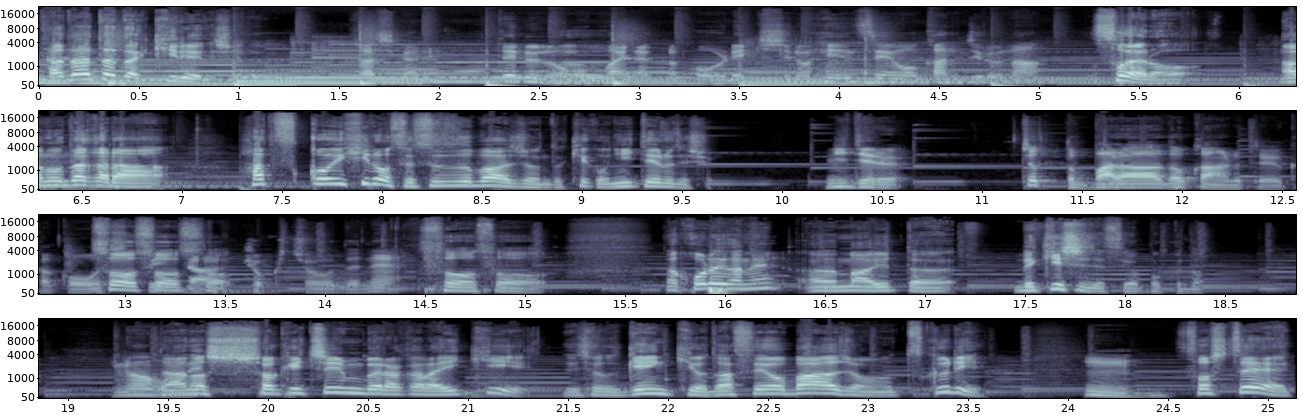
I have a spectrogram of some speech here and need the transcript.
ただただ綺麗でしょ、でも。確かに。テルのほんまになんかこう歴史の変遷を感じるな。そうやろ？あの、だから、初恋広瀬すずバージョンと結構似てるでしょ。似てる。ちょっとバラード感あるというか、こう落ち着いそうそうそうた曲調でね。そうそう。だからこれがね、あまあ言ったら歴史ですよ、僕の。ねであの初期チンブラから行き、でちょっと元気を出せよバージョンを作り、うん。そして、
